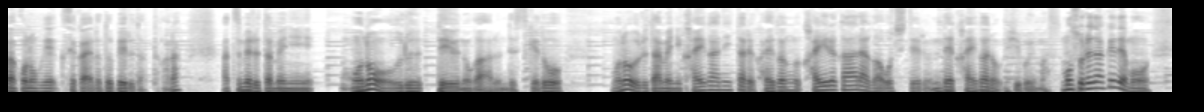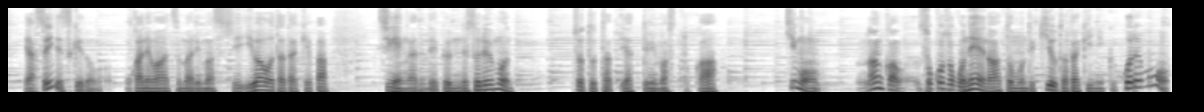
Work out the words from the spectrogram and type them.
まあ、この世界だとベルだったかな？集めるために物を売るっていうのがあるんですけど、物を売るために海岸に行ったら海岸が、貝殻が落ちてるんで貝殻を拾います。もうそれだけでも安いですけど、お金は集まりますし、岩を叩けば資源が出てくるんで、それもちょっとやってみますとか、木もなんかそこそこねえなと思うんで木を叩きに行く。これも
